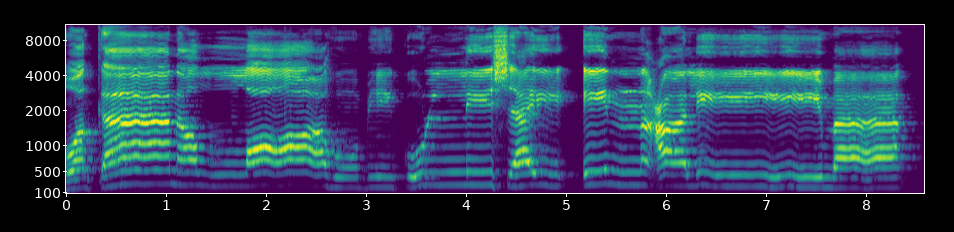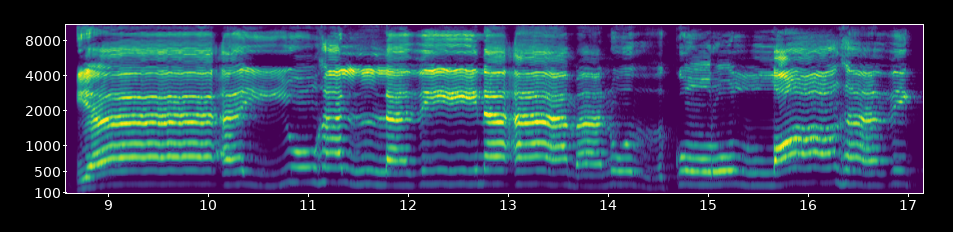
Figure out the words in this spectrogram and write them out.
وكان الله بكل شيء عليما. يا أيها الذين آمنوا اذكروا الله ذكرا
